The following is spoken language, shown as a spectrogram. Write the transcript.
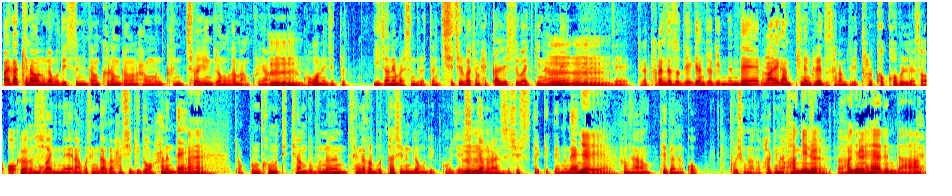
빨갛게 나오는 경우도 있습니다만 그런 경우는 항문 근처인 경우가 많고요. 음. 그거는 이제 또 이전에 말씀드렸던 치질과 좀 헷갈릴 수가 있긴 한데 음, 음. 이제 제가 다른 데서도 얘기한 적이 있는데 네. 빨간 피는 그래도 사람들이 덜컥 겁을 내서 어 그렇죠. 이거 뭐가 있네라고 생각을 하시기도 하는데 네. 조금 거무튀튀한 부분은 생각을 못 하시는 경우도 있고 이제 신경을 음. 안 쓰실 수도 있기 때문에 예, 예. 항상 대변을 꼭 보시고 나서 확인하시는 확인을. 어. 확인을 해야 된다. 네.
